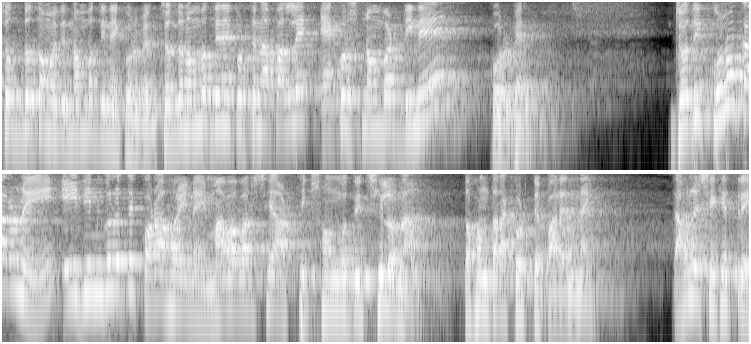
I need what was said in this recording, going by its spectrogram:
চোদ্দতম দিন নম্বর দিনে করবেন। চোদ্দ নম্বর দিনে করতে না পারলে একুশ নম্বর দিনে করবেন। যদি কোনো কারণে এই দিনগুলোতে করা হয় নাই, মা বাবার সে আর্থিক সঙ্গতি ছিল না, তখন তারা করতে পারেন নাই। তাহলে সেক্ষেত্রে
